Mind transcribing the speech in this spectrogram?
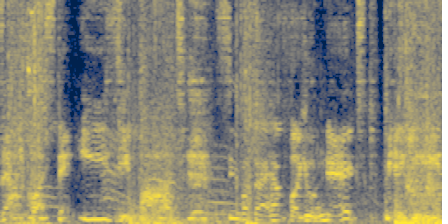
That was the easy part. See what I have for you next, you need.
